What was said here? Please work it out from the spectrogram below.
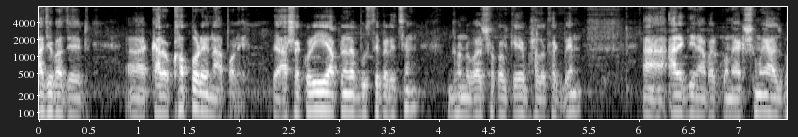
আজে বাজের আহ, কারও খপ্পরে না পড়ে। আশা করি আপনারা বুঝতে পেরেছেন। ধন্যবাদ সকলকে ভালো থাকবেন। আরেকদিন আবার কোনো এক সময় আসব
